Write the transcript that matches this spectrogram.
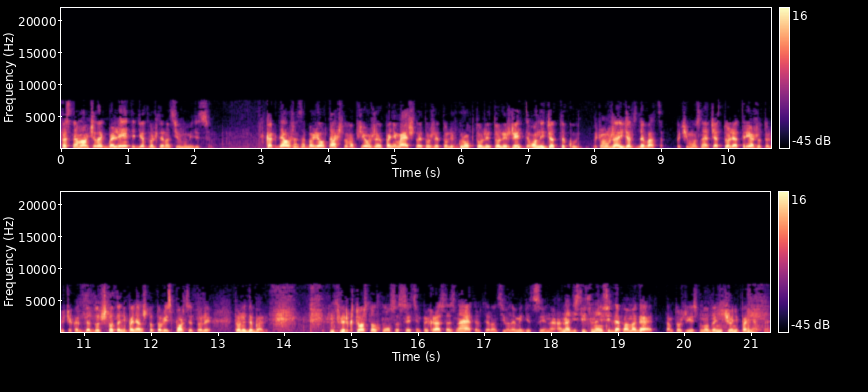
В основном человек болеет, идет в альтернативную медицину. Когда уже заболел так, что вообще уже понимает, что это уже то ли в гроб, то ли, то ли жить, он идет такой. Почему уже идет сдаваться? Почему, знает, сейчас то ли отрежут, то ли что, как дадут что-то, непонятно, что то ли испортят, то ли, то ли добавят. Ну, теперь, кто столкнулся с этим, прекрасно знает, альтернативная медицина. Она действительно не всегда помогает. Там тоже есть много ничего непонятного.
